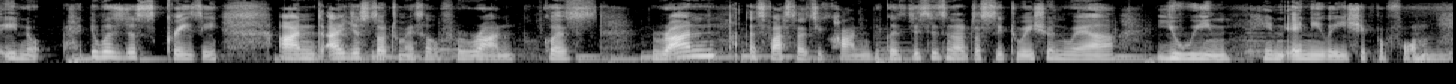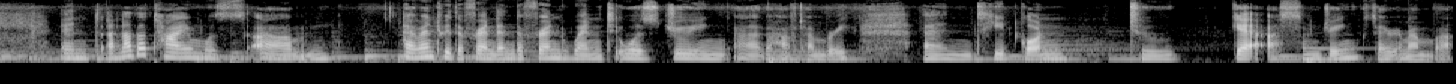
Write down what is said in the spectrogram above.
you know it was just crazy. And i just thought to myself run because run as fast as you can because this is not a situation where you win in any way shape or form and another time was um, I went with a friend, and the friend went. It was during uh, the halftime break, and he'd gone to get us some drinks. I remember,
